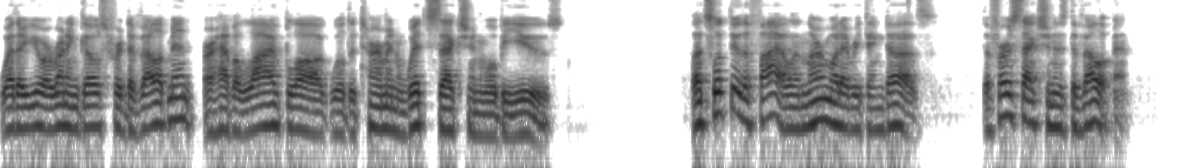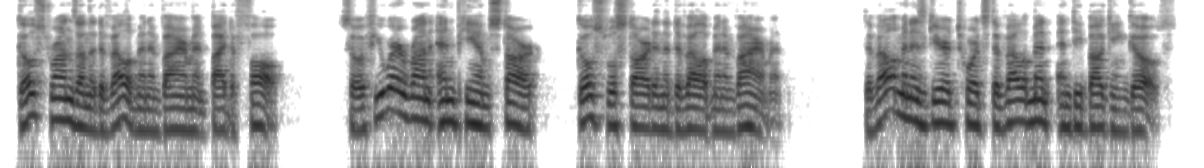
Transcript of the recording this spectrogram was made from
Whether you are running Ghost for development or have a live blog will determine which section will be used. Let's look through the file and learn what everything does. The first section is development. Ghost runs on the development environment by default. So if you were to run npm start, Ghost will start in the development environment. Development is geared towards development and debugging Ghost.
